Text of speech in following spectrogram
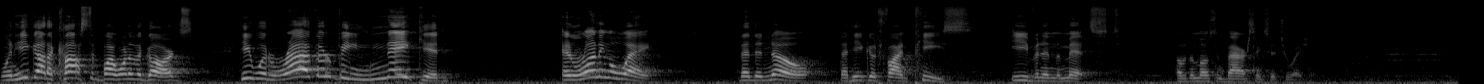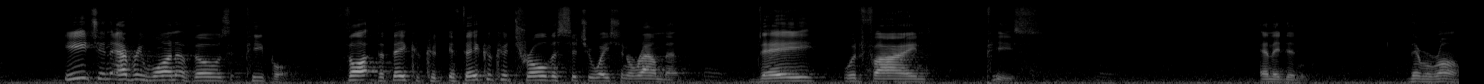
when he got accosted by one of the guards. He would rather be naked and running away than to know that he could find peace even in the midst of the most embarrassing situation. Each and every one of those people thought that they could, could if they could control the situation around them, they would find peace. And they didn't. They were wrong.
